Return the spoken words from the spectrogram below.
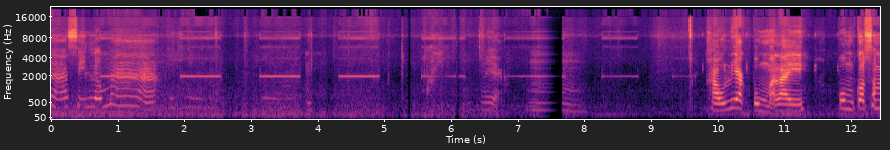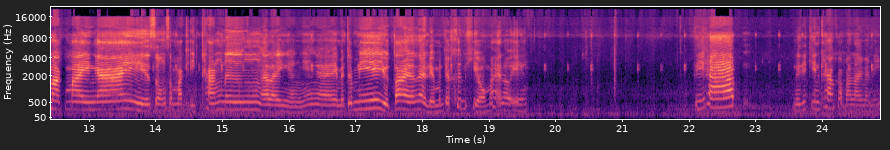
นาซิโลมาเนี่ยเขาเรียกปุ่มอะไร ปุ่มกดสมัครใหม่ไง ส่งสมัครอีกครั้งหนึ่งอะไรอย่างเงี้ยไง มันจะมีอยู่ใต้นั่นแหละ เดี๋ยวมันจะขึ้นเขียวมาให้เราเอง ดีครับ หนูจะกินข้าวกับอะไรวันนี้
